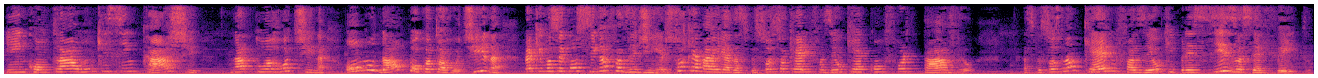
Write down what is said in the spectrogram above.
e encontrar um que se encaixe na tua rotina ou mudar um pouco a tua rotina para que você consiga fazer dinheiro. Só que a maioria das pessoas só querem fazer o que é confortável. As pessoas não querem fazer o que precisa ser feito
